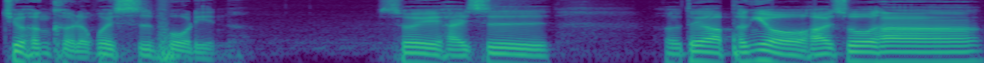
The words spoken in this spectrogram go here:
就很可能会撕破脸了。所以还是，呃，对啊，朋友还说他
